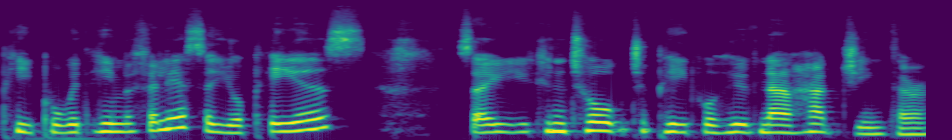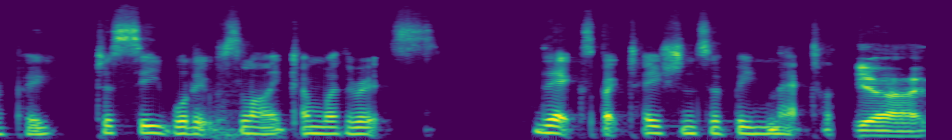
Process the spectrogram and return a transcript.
people with haemophilia, so your peers. So you can talk to people who've now had gene therapy to see what it was like and whether it's the expectations have been met. Yeah,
